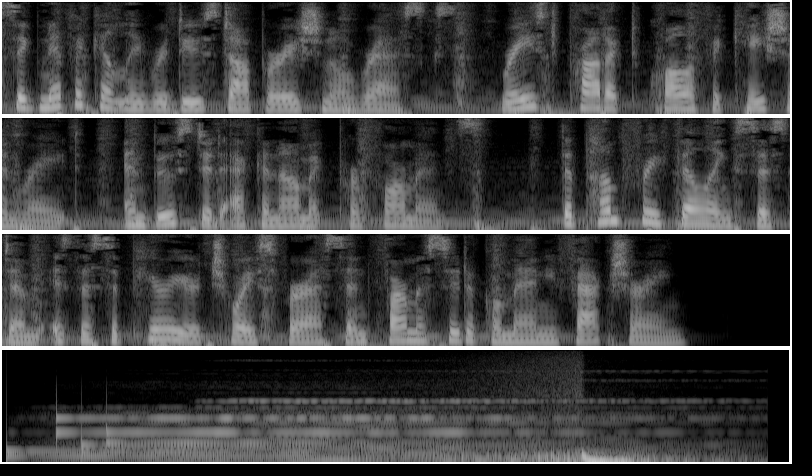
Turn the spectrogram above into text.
significantly reduced operational risks, raised product qualification rate, and boosted economic performance. The pump-free filling system is the superior choice for us in pharmaceutical manufacturing.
